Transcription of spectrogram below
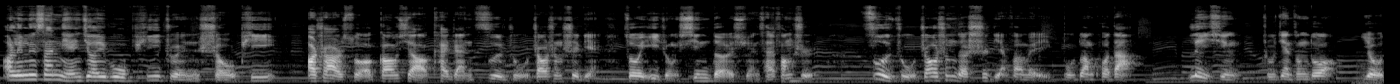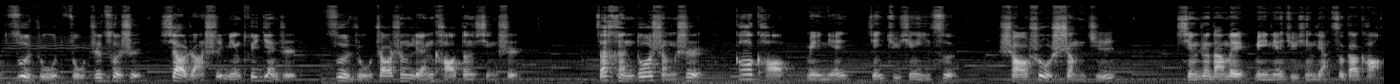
二零零三年，教育部批准首批二十二所高校开展自主招生试点，作为一种新的选材方式。自主招生的试点范围不断扩大，类型逐渐增多，有自主组织测试、校长实名推荐制、自主招生联考等形式。在很多省市，高考每年仅举行一次，少数省级行政单位每年举行两次高考，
